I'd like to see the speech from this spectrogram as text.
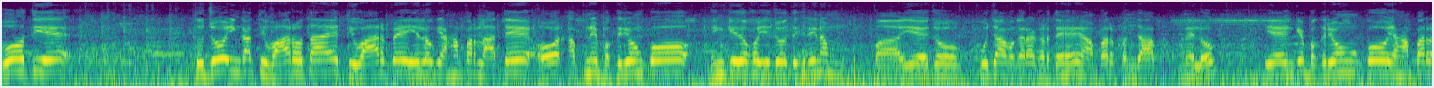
वो होती है तो जो इनका त्यौहार होता है, त्यौहार पे ये लोग यहाँ पर लाते और अपने बकरियों को, इनकी देखो ये जो दिख रही ना ये जो पूजा वगैरह करते हैं यहाँ पर पंजाब में लोग, ये इनके बकरियों को यहाँ पर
